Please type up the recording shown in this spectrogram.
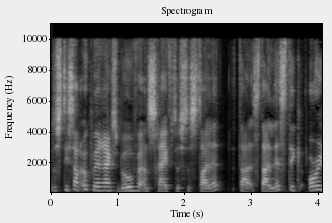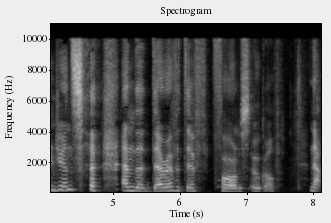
dus die staan ook weer rechtsboven. En schrijf dus de stylet stylistic origins en de derivative forms ook op. Nou,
